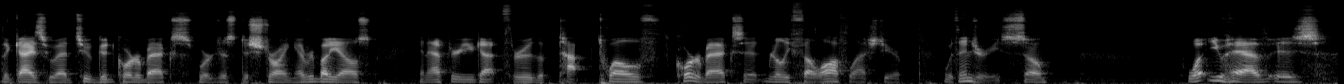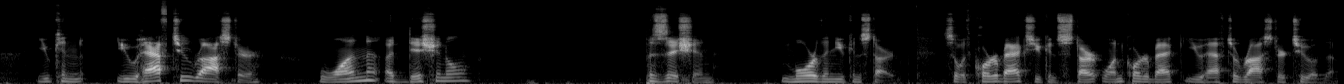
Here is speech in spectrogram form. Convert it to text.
the guys who had two good quarterbacks were just destroying everybody else. And after you got through the top 12 quarterbacks it really fell off last year with injuries so what you have is you can you have to roster one additional position more than you can start. So with quarterbacks, you can start one quarterback, you have to roster two of them.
